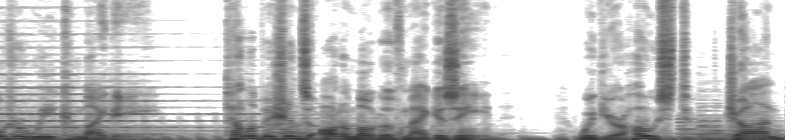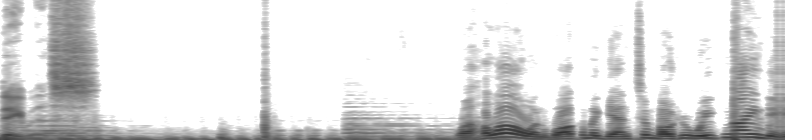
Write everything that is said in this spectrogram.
Motor Week 90, television's automotive magazine, with your host, John Davis. Well, hello and welcome again to Motor Week 90.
